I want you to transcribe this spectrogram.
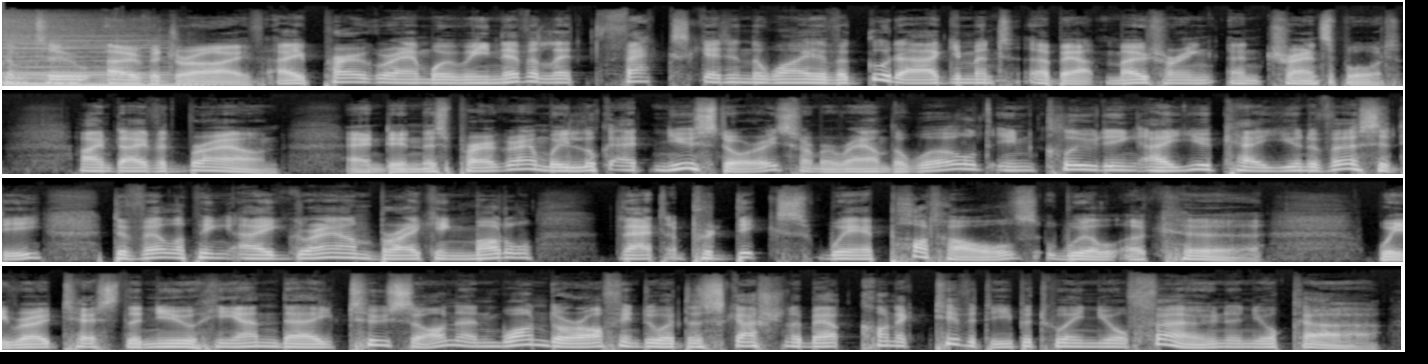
Welcome to Overdrive, a program where we never let facts get in the way of a good argument about motoring and transport. I'm David Brown, and in this program we look at news stories from around the world, including a UK university developing a groundbreaking model that predicts where potholes will occur. We road test the new Hyundai Tucson and wander off into a discussion about connectivity between your phone and your car.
